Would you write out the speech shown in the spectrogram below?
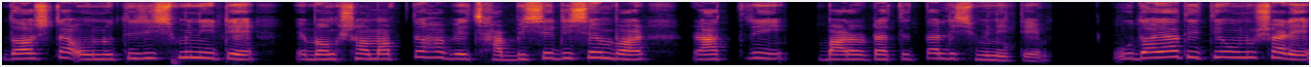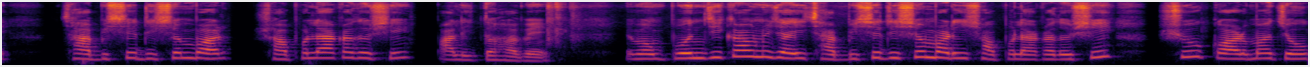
দশটা উনতিরিশ মিনিটে এবং সমাপ্ত হবে ছাব্বিশে ডিসেম্বর রাত্রি বারোটা তেতাল্লিশ মিনিটে। উদয়া তিথি অনুসারে ছাব্বিশে ডিসেম্বর সফল একাদশী পালিত হবে এবং পঞ্জিকা অনুযায়ী ছাব্বিশে ডিসেম্বরই সফল একাদশী সুকর্মা যোগ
